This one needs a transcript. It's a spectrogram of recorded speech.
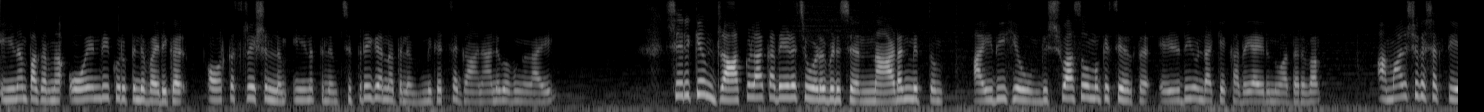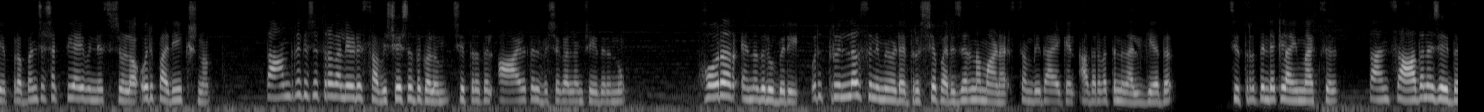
ഈണം പകർന്ന ഒ എൻ വി കുറിപ്പിന്റെ വരികൾ ഓർക്കസ്ട്രേഷനിലും ഈണത്തിലും ചിത്രീകരണത്തിലും മികച്ച ഗാനാനുഭവങ്ങളായി. ശരിക്കും ഡ്രാക്കുള കഥയുടെ ചുവട് പിടിച്ച് നാടൻ മിത്തും ഐതിഹ്യവും വിശ്വാസവും ഒക്കെ ചേർത്ത് എഴുതിയുണ്ടാക്കിയ കഥയായിരുന്നു അഥർവം. അമാനുഷിക ശക്തിയെ പ്രപഞ്ചശക്തിയായി വിന്യസിച്ചുള്ള ഒരു പരീക്ഷണം. താന്ത്രിക ചിത്രകലയുടെ സവിശേഷതകളും ചിത്രത്തിൽ ആഴത്തിൽ വിശകലനം ചെയ്തിരുന്നു. ഹൊറർ എന്നതിലുപരി ഒരു ത്രില്ലർ സിനിമയുടെ ദൃശ്യപരിചരണമാണ് സംവിധായകൻ അഥർവത്തിന് നൽകിയത്. ചിത്രത്തിന്റെ ക്ലൈമാക്സിൽ താൻ സാധന ചെയ്ത്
